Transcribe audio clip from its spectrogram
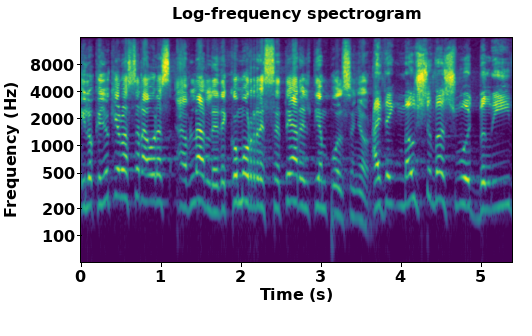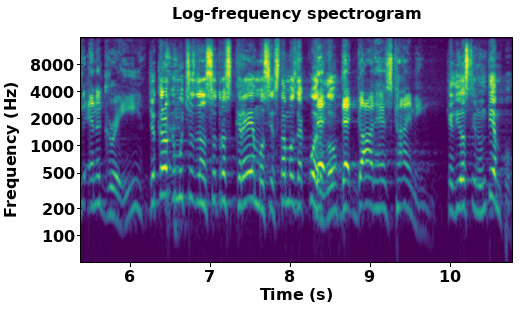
Y lo que yo quiero hacer ahora es hablarle de cómo resetear el tiempo del Señor. I think most of us would believe and agree Yo creo que muchos de nosotros creemos y estamos de acuerdo that, that God has timing. que Dios tiene un tiempo.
